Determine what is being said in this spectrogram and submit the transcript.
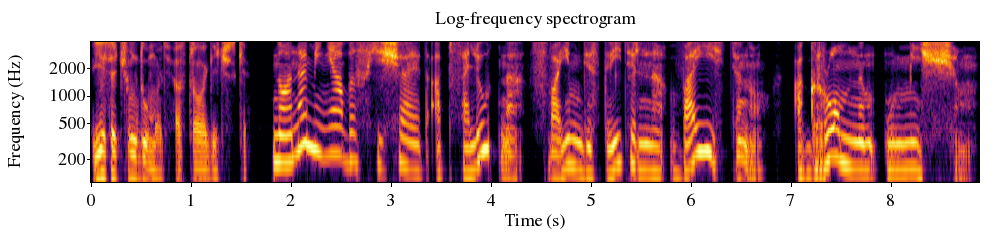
есть о чем думать астрологически. Но она меня восхищает абсолютно своим действительно воистину огромным умищем.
